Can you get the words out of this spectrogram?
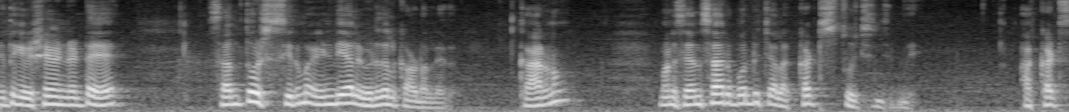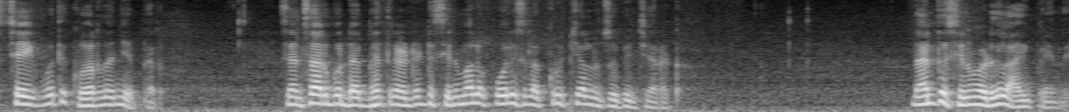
ఇంతకీ విషయం ఏంటంటే సంతోష్ సినిమా ఇండియాలో విడుదల కావడం లేదు. కారణం మన సెన్సార్ బోర్డు చాలా కట్స్ సూచించింది. ఆ కట్స్ చేయకపోతే కుదరదని చెప్పారు. సెన్సార్ బోర్డు అభ్యంతరం ఏంటంటే సినిమాలో పోలీసుల అకృత్యాలను చూపించారట. దాంతో సినిమా విడుదల ఆగిపోయింది.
